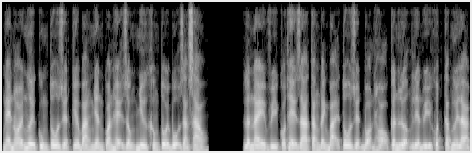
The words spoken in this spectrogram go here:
Nghe nói ngươi cùng Tô Duyệt kia bang nhân quan hệ giống như không tồi bộ dáng sao. Lần này vì có thể gia tăng đánh bại Tô Duyệt bọn họ cân lượng liền ủy khuất các ngươi làm.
